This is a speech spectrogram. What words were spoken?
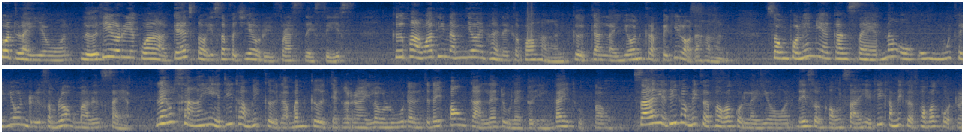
กรดไหลย้อนหรือที่เรียกว่า gastroesophageal reflux disease คือภาวะที่น้ำย่อยภายในกระเพาะอาหาร เกิดการไหลย้อนกลับไปที่หลอดอาหาร ส่งผลให้มีอาการแสบหน้าอกอู้ยขย่นหรือสำลอกออกมาแล้วแสบ แล้วสาเหตุที่ทำให้เกิดอะมันเกิดจากอะไร เรารู้เราจะได้ป้องกันและดูแลตัวเองได้ถูกต้องสาเหตุที่ทำให้เกิดภาวะกรดไหลย้อน ในส่วนของสาเหตุที่ทำให้เกิดภาวะกรดไหล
